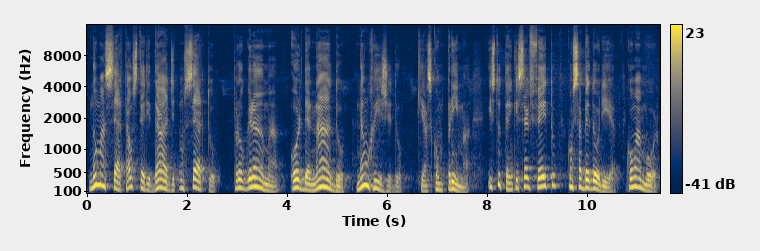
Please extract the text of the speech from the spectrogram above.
numa certa austeridade, num certo programa ordenado, não rígido, que as comprima. Isto tem que ser feito com sabedoria, com amor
